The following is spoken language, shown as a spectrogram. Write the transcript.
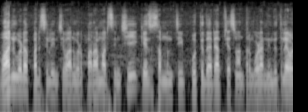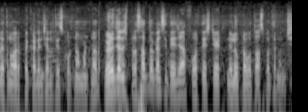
వారిని కూడా పరిశీలించి వారిని కూడా పరామర్శించి కేసు సంబంధించి పూర్తి దర్యాప్తు చేసిన అనంతరం కూడా నిందితులు ఎవరైతే వారిపై కఠిన చర్యలు తీసుకుంటున్నామంటున్నారు. వీడియో జర్నలిస్ట్ ప్రసాద్తో కలిసి తేజ ఫోర్త్ ఎస్టేట్ నెల్లూరు ప్రభుత్వ ఆసుపత్రి నుంచి.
